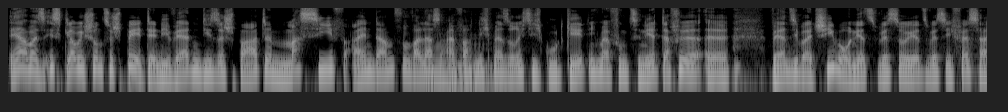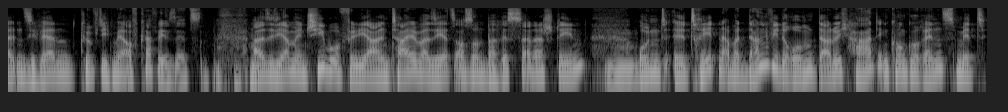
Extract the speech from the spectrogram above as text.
Ja, aber es ist, glaube ich, schon zu spät, denn die werden diese Sparte massiv eindampfen, weil das einfach nicht mehr so richtig gut geht, nicht mehr funktioniert. Dafür äh, werden sie bei Chibo, und jetzt wirst du, jetzt wirst dich festhalten, sie werden künftig mehr auf Kaffee setzen. Also die haben in Chibo-Filialen teilweise jetzt auch so einen Barista da stehen und äh, treten aber dann wiederum dadurch hart in Konkurrenz mit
